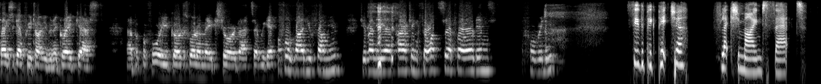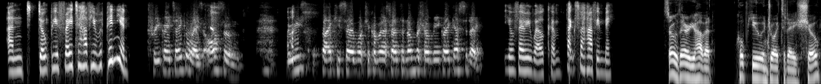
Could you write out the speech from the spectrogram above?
Thanks again for your time. You've been a great guest. Uh, but before you go, just want to make sure that uh, we get full value from you. Do you have any uh, parting thoughts uh, for our audience before we leave? See the big picture, flex your mindset, and don't be afraid to have your opinion. Three great takeaways. Awesome. Louise, thank you so much for coming on Strength in Numbers Show. Being a great guest today. You're very welcome. Thanks for having me. So there you have it. Hope you enjoyed today's show.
